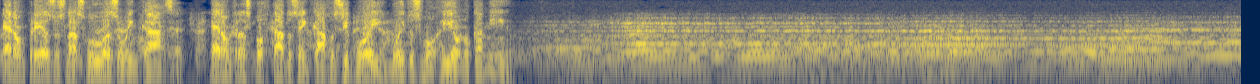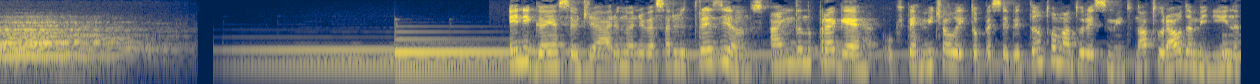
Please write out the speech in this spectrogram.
Eram presos nas ruas ou em casa. Eram transportados em carros de boi e muitos morriam no caminho. Ganha seu diário no aniversário de 13 anos, ainda no pré-guerra, o que permite ao leitor perceber tanto o amadurecimento natural da menina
